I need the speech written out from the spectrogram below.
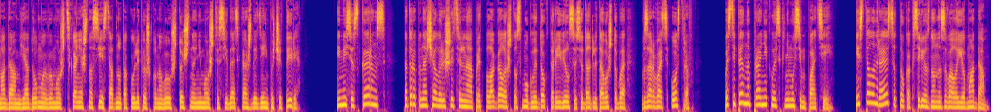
«Мадам, я думаю, вы можете, конечно, съесть одну такую лепешку, но вы уж точно не можете съедать каждый день по четыре». И миссис Кернс, которая поначалу решительно предполагала, что смуглый доктор явился сюда для того, чтобы взорвать остров, постепенно прониклась к нему симпатией. И стало нравиться то, как серьезно он называл ее «мадам».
